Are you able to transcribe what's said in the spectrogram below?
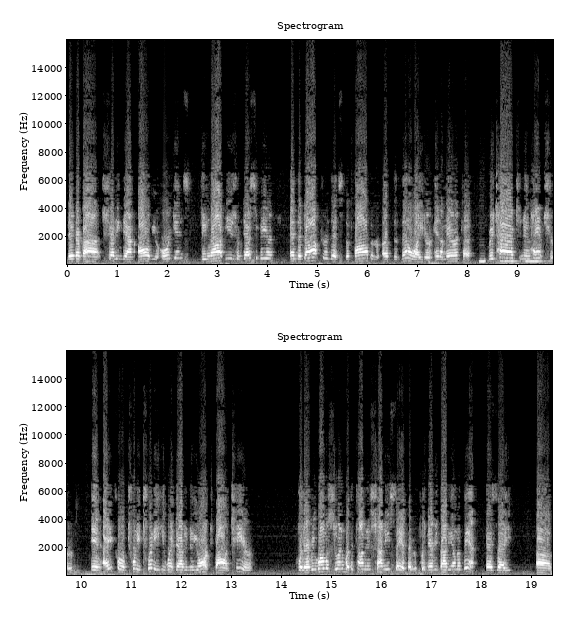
thereby shutting down all of your organs. Do not use remdesivir. And the doctor that's the father of the ventilator in America retired to New Hampshire. In April of 2020, he went down to New York to volunteer when everyone was doing what the communist Chinese said, they were putting everybody on a vent as a uh,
